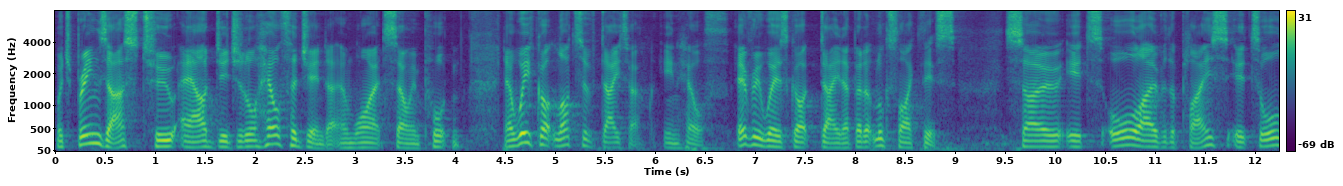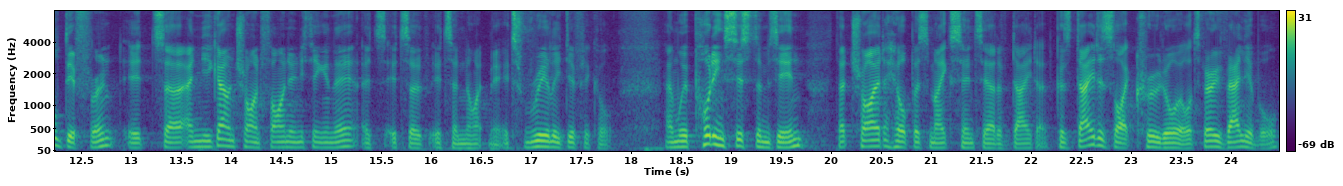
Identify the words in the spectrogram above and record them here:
Which brings us to our digital health agenda and why it's so important. Now, we've got lots of data in health. Everywhere's got data, but it looks like this. So it's all over the place. It's all different. It's uh, and you go and try and find anything in there. It's it's a it's a nightmare. It's really difficult, and we're putting systems in that try to help us make sense out of data because data is like crude oil. It's very valuable,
